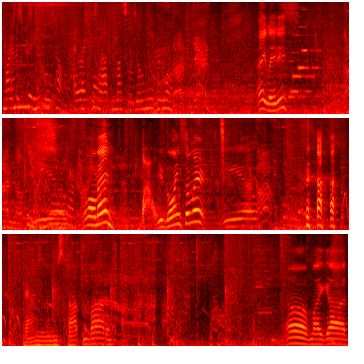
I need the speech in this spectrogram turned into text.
Mars is pretty cool. I like his loud muscles only for wolf. Hey, ladies. I'm not Come on, man. Wow. You going somewhere? Heal. Bounty rooms top and bottom. Oh my god.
